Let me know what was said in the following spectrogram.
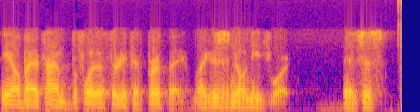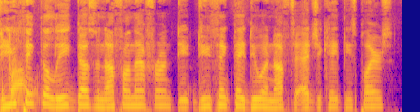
you know by the time before their 35th birthday like there's just no need for it it's just Do you problem. think the league does enough on that front? Do, do you think they do enough to educate these players?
